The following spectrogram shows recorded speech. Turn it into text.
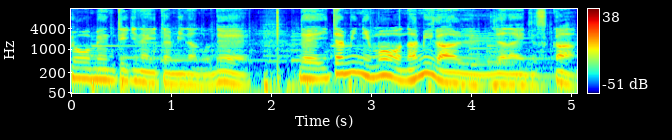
表面的な痛みなのでで痛みにも波があるじゃないですか。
